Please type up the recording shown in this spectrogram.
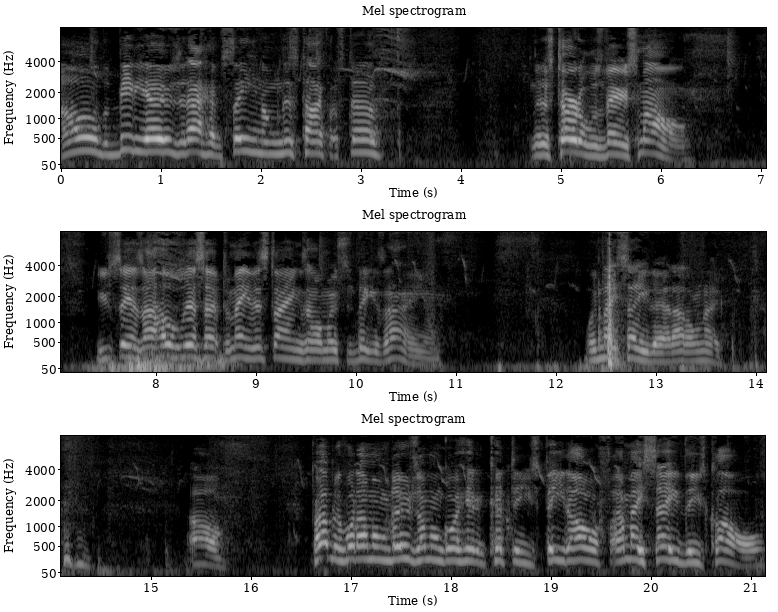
all the videos that I have seen on this type of stuff, this turtle was very small. You see, as I hold this up to me, this thing's almost as big as I am. We may say that, I don't know. oh, probably what I'm gonna do is I'm gonna go ahead and cut these feet off. I may save these claws.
